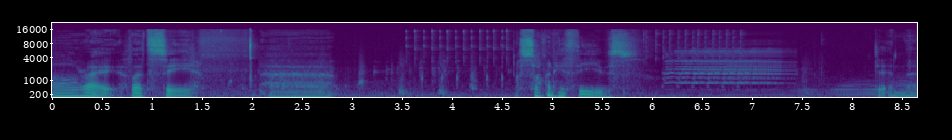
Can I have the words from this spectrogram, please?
Alright, let's see. Uh, so many thieves. Get in there.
